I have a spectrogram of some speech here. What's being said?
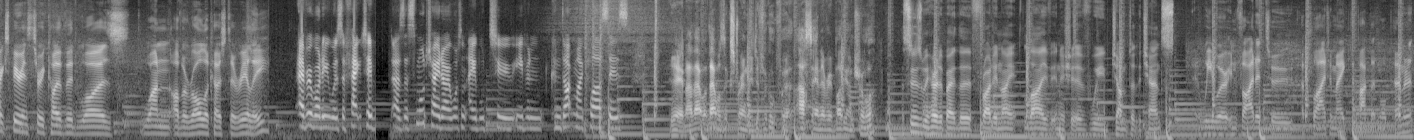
experience through COVID was one of a roller coaster really. Everybody was affected. As a small trader I wasn't able to even conduct my classes. Yeah, no, that, that was extremely difficult for us and everybody, I'm sure. As soon as we heard about the Friday Night Live initiative, we jumped at the chance. We were invited to apply to make the parklet more permanent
